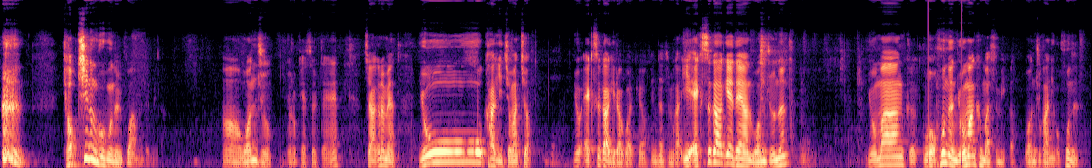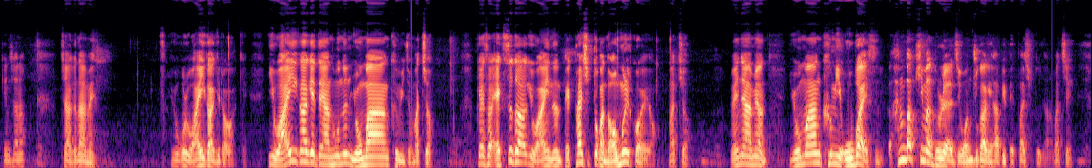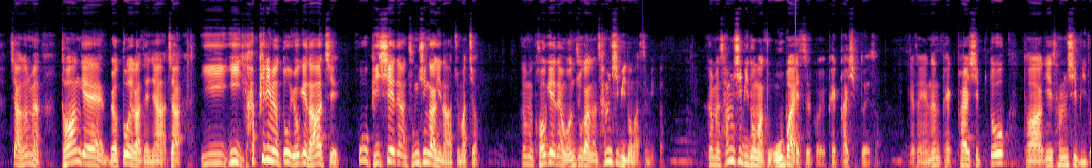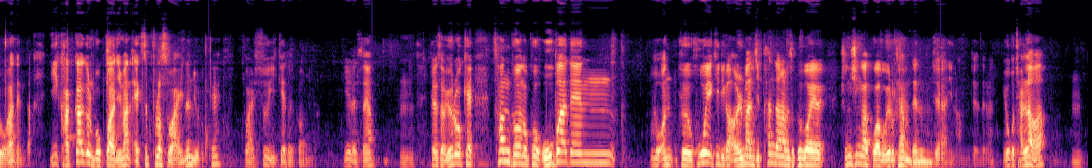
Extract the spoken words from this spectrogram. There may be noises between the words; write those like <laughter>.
<clears throat> 겹치는 부분을 구하면 됩니다. 어, 원주 이렇게 했을 때. 자, 그러면 요 각 있죠, 맞죠? 요 x각이라고 할게요. 괜찮습니까? 이 x각에 대한 원주는 요만큼 어, 호는 요만큼 맞습니까? 원주가 아니고 호는 괜찮아? 자, 그 다음에 요걸 y각이라고 할게. 이 y각에 대한 호는 요만큼이죠, 맞죠? 그래서 x 더하기 y는 180도가 넘을 거예요, 맞죠? 왜냐하면 요만큼이 오버했으니까 한 바퀴만 돌려야지 원주 각의 합이 180도잖아, 맞지? 자, 그러면 더한 게 몇 도가 되냐? 자, 이, 이 하필이면 또 요게 나왔지? 호 BC에 대한 중심각이 나왔죠, 맞죠? 그러면 거기에 대한 원주각은 32도 맞습니까? 그러면 32도만큼 오버했을 거예요, 180도에서. 그래서 얘는 180도 더하기 32도가 된다. 이 각각을 못 구하지만 x 플러스 y는 이렇게 구할 수 있게 될 겁니다. 이해됐어요? 음, 그래서 이렇게 선 그어놓고 오버된 원, 그 호의 길이가 얼마인지 판단하면서 그거에 중심각 구하고 이렇게 하면 되는 문제야, 이런 문제들은. 요거 잘 나와. 음.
